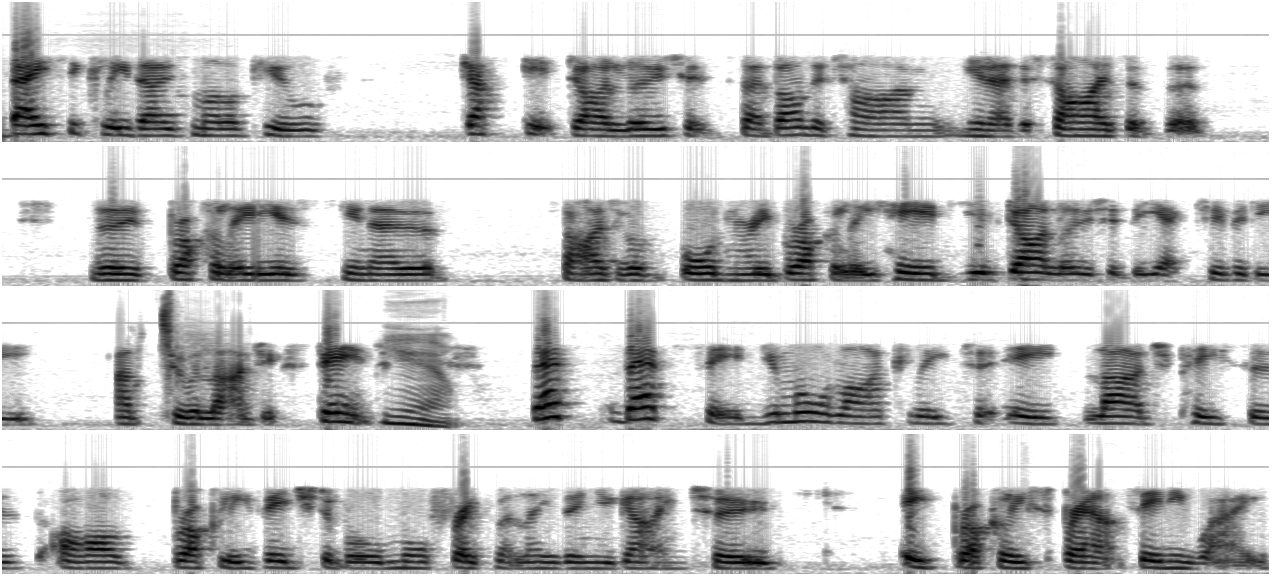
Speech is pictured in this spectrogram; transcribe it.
basically those molecules just get diluted. So by the time you know the size of the the broccoli is you know size of an ordinary broccoli head, you've diluted the activity up to a large extent. Yeah. That that said, you're more likely to eat large pieces of broccoli vegetable more frequently than you're going to eat broccoli sprouts anyway.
